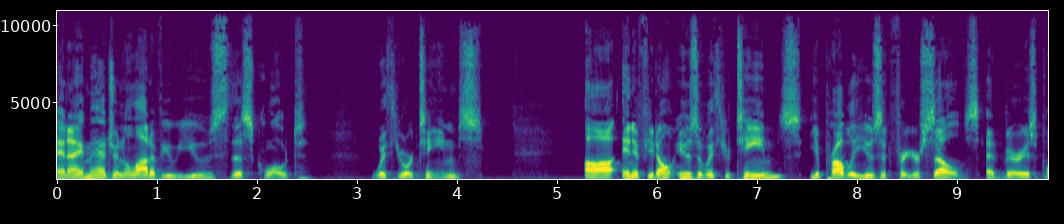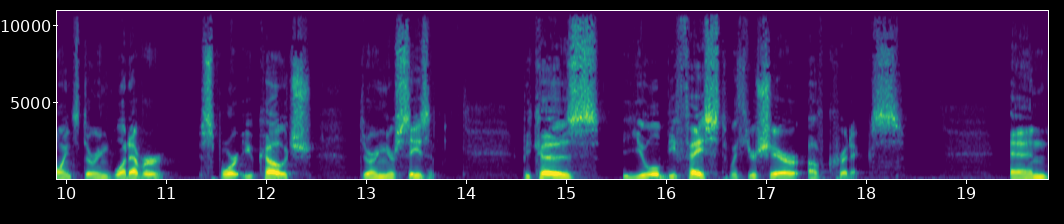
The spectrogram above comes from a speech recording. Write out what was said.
And I imagine a lot of you use this quote with your teams Uh, and if you don't use it with your teams, you probably use it for yourselves at various points during whatever sport you coach during your season. Because you will be faced with your share of critics. And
